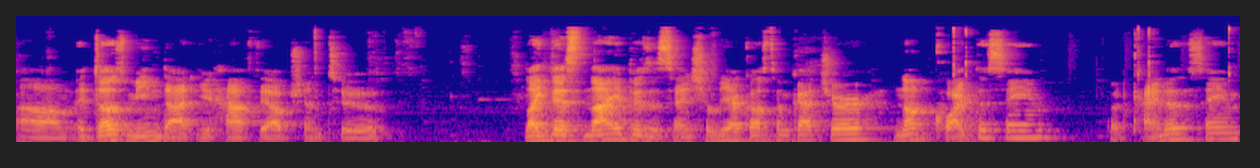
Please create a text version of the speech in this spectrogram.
Um, it does mean that you have the option to like the snipe is essentially a custom catcher. Not quite the same, but kind of the same.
